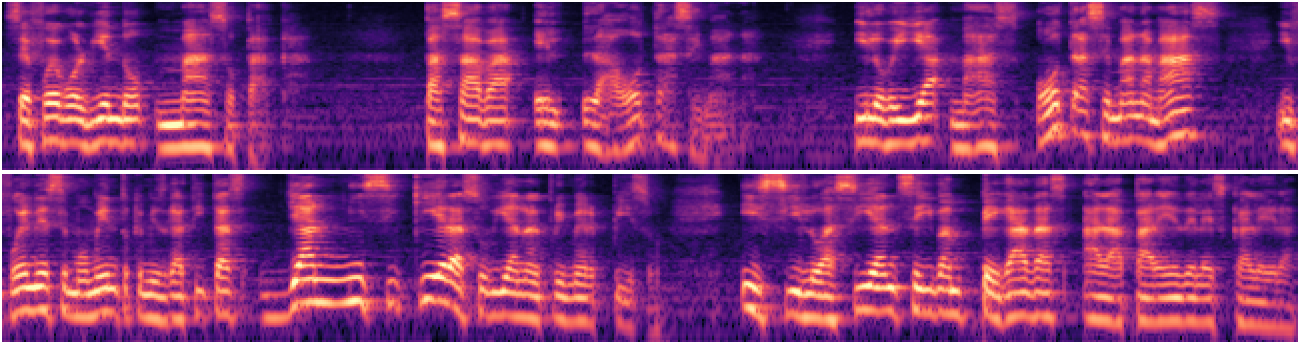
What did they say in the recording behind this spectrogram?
se fue volviendo más opaca. Pasaba la otra semana y lo veía más, otra semana más, y fue en ese momento que mis gatitas ya ni siquiera subían al primer piso, y si lo hacían se iban pegadas a la pared de la escalera,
